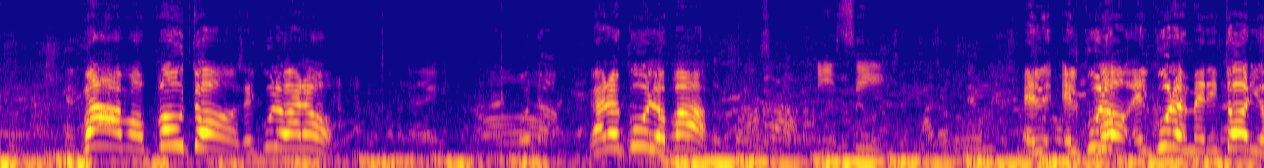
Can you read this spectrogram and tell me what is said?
¡Vamos, putos! El culo ganó. Ganó el culo, pa. Y sí. El, el culo, el culo es meritorio.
